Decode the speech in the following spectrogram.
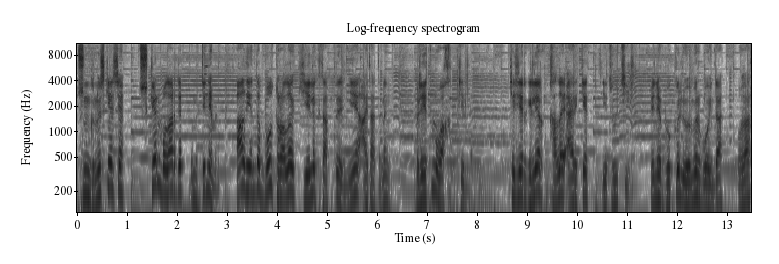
түсінгіңіз келсе түскен болар деп үміттенемін. Ал енді бұл туралы киелі кітапты не айтатынын білетін уақыт келді. Кедергілер қалай әрекет етуі тиіс және бүкіл өмір бойында олар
